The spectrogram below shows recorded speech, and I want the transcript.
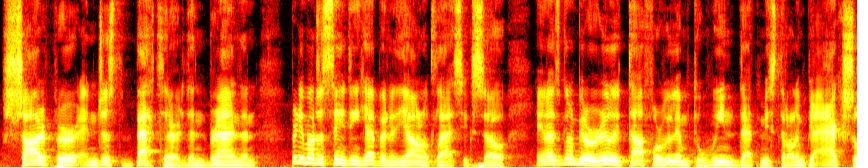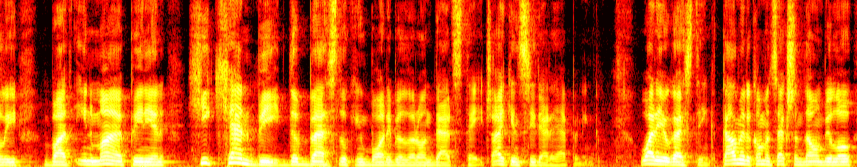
sharper and just better than Brandon pretty much the same thing happened at the Arnold Classic, so you know it's gonna be really tough for William to win that Mr. Olympia actually, but in my opinion, he can be the best looking bodybuilder on that stage. I can see that happening. What do you guys think? Tell me in the comment section down below,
